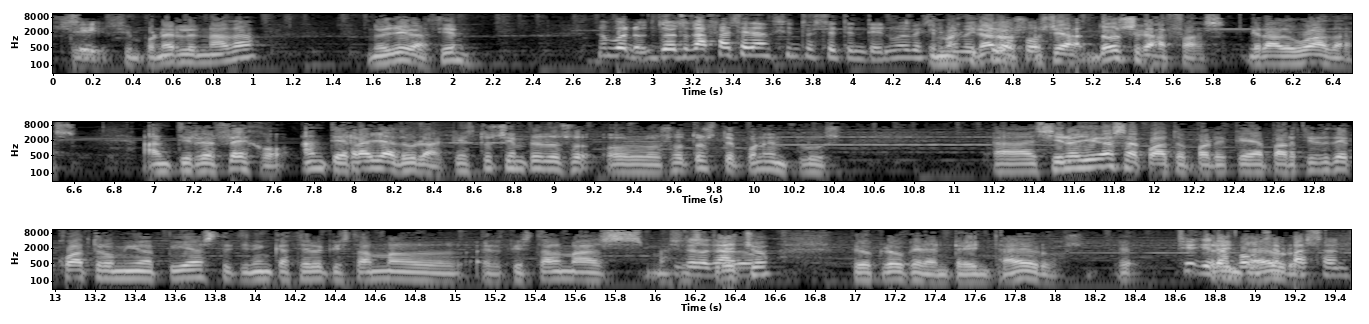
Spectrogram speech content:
Sí, Sí. Sin ponerle nada, no llega a 100. No, bueno, dos gafas eran 179, si no me o sea, dos gafas graduadas, antirreflejo, antirrayadura, que esto siempre los, los otros te ponen plus. Ah, si no llegas a cuatro, porque a partir de cuatro miopías te tienen que hacer el cristal, mal- el cristal más, más Delgado. estrecho, pero creo que eran 30 euros. Eh, Sí, que 30 tampoco se euros. pasan.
